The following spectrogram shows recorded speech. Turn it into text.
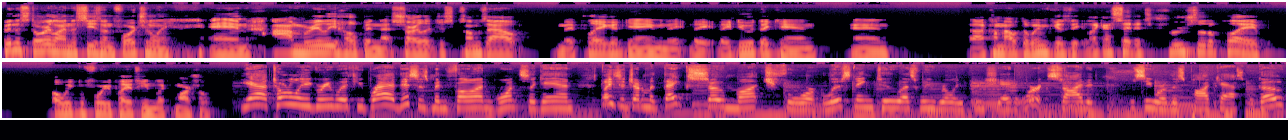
been the storyline this season, unfortunately, and I'm really hoping that Charlotte just comes out and they play a good game and they they, they do what they can and uh, come out with the win because, they, like I said, it's crucial to play a week before you play a team like Marshall. Yeah, totally agree with you, Brad. This has been fun once again. Ladies and gentlemen, thanks so much for listening to us. We really appreciate it. We're excited to see where this podcast will go.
